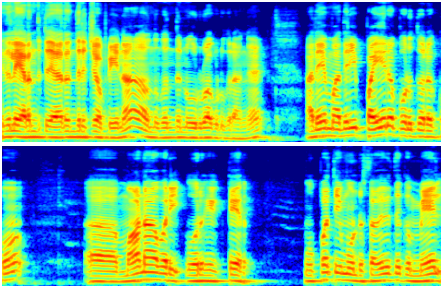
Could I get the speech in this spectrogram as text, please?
இதில் இறந்துட்டு இறந்துருச்சு அப்படின்னா அதுக்கு வந்து நூறுரூவா கொடுக்குறாங்க. அதே மாதிரி பயிரை பொறுத்த வரைக்கும் மானாவரி ஒரு ஹெக்டேர் முப்பத்தி மூன்று சதவீதத்துக்கு மேல்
